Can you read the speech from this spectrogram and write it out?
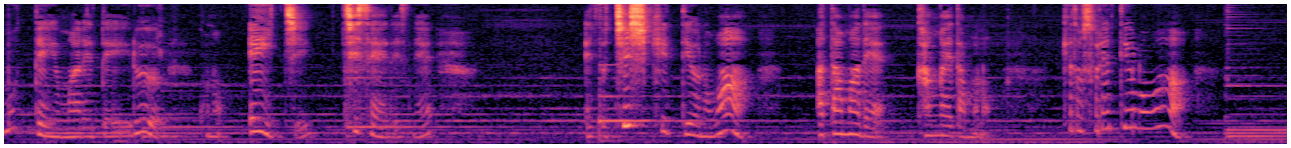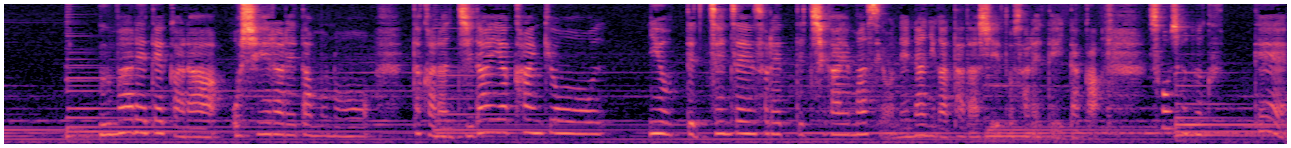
持って生まれているこの H 知性ですね、えっと、知識っていうのは頭で考えたもの。けどそれっていうのは生まれてから教えられたもの。をだから時代や環境によって全然それって違いますよね。何が正しいとされていたか。そうじゃなくって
